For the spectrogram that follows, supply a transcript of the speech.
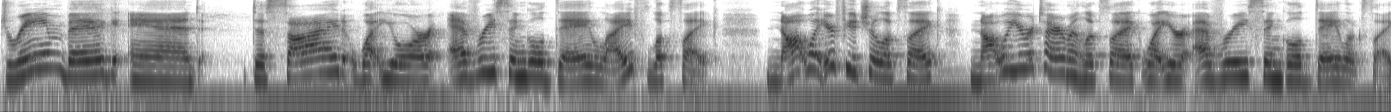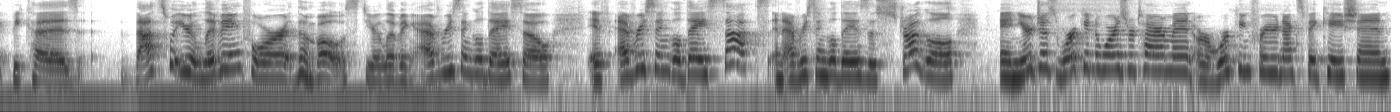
Dream big and decide what your every single day life looks like. Not what your future looks like, not what your retirement looks like, what your every single day looks like. Because that's what you're living for the most. You're living every single day. So if every single day sucks and every single day is a struggle, and you're just working towards retirement or working for your next vacation,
